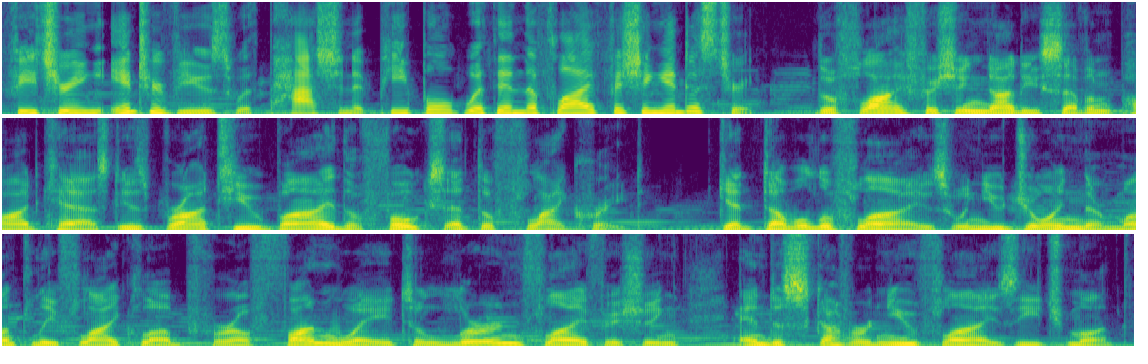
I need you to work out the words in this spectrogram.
featuring interviews with passionate people within the fly fishing industry. The Fly Fishing 97 podcast is brought to you by the folks at the Fly Crate. Get double the flies when you join their monthly fly club for a fun way to learn fly fishing and discover new flies each month.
